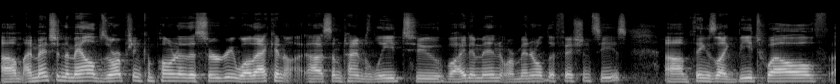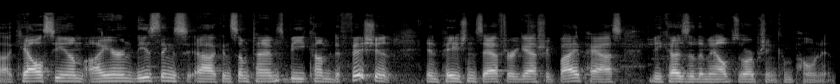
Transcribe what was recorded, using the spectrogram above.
Um, I mentioned the malabsorption component of the surgery. Well, that can uh, sometimes lead to vitamin or mineral deficiencies. Um, things like B12, uh, calcium, iron, these things uh, can sometimes become deficient in patients after a gastric bypass because of the malabsorption component.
